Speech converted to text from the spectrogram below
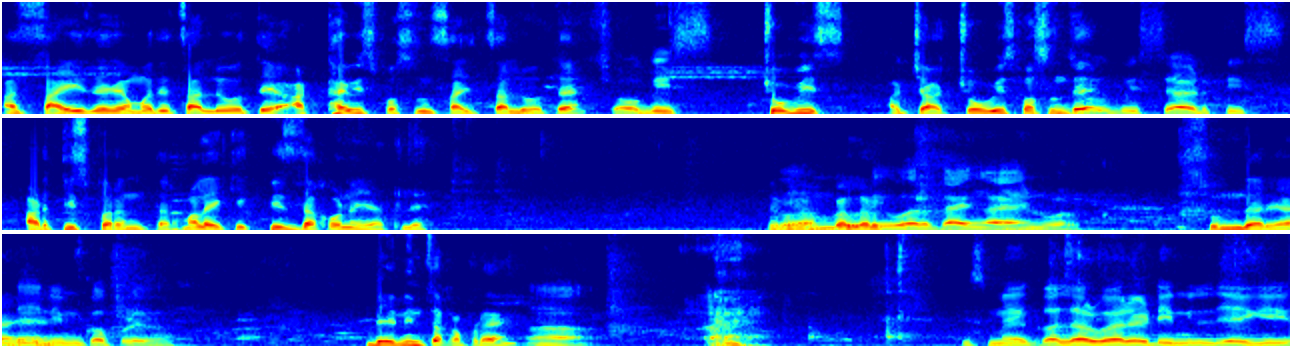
आणि साईज ह्याच्यामध्ये चालू होते अठ्ठावीसपासून साईज चालू होते. चौबीस चोवीस? अच्छा चोवीसपासून ते चौबीस से अड़तीस. अडतीसपर्यंत मला एक एक पीस दाखव ना यातले. हे बघा कलर वर्क आएगा हैंड वर्क सुंदर आहे डेनिम कपड़े. डेनिमचा कपडा आहे? हाँ. इसमें कलर वैरायटी मिल जाएगी।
